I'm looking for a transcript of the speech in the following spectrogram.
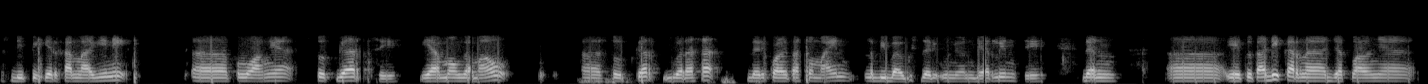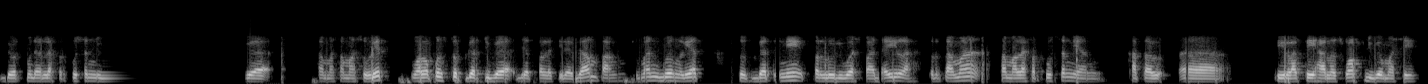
harus dipikirkan lagi nih uh, peluangnya Stuttgart sih. Ya mau nggak mau uh, Stuttgart gue rasa dari kualitas pemain lebih bagus dari Union Berlin sih. Dan uh, ya itu tadi karena jadwalnya Dortmund dan Leverkusen juga sama-sama sulit walaupun Stuttgart juga jadwalnya tidak gampang. Cuman gue ngelihat Stuttgart ini perlu diwaspadai lah terutama sama Leverkusen yang kata uh, dilatih Hannes Wolf juga masih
